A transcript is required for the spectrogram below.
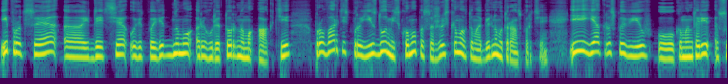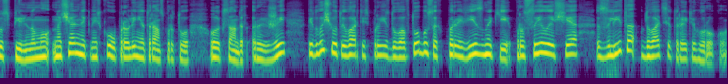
І про це е, йдеться у відповідному регуляторному акті про вартість проїзду у міському пасажирському автомобільному транспорті. І як розповів у коментарі Суспільному начальник міського управління транспорту Олександр Рижий, підвищувати вартість проїзду в автобусах перевізники просили ще з літа 23-го року.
